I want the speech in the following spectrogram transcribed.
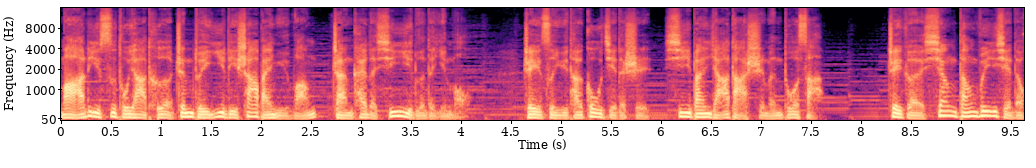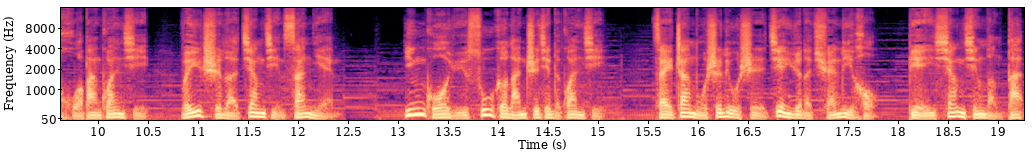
玛丽·斯图亚特针对伊丽莎白女王展开了新一轮的阴谋，这次与他勾结的是西班牙大使门多萨。这个相当危险的伙伴关系维持了将近三年。英国与苏格兰之间的关系，在詹姆士六世僭越了权力后便相形冷淡。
